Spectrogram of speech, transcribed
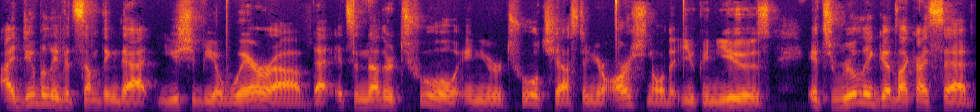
I do believe it's something that you should be aware of, that it's another tool in your tool chest, in your arsenal that you can use. It's really good, like I said,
